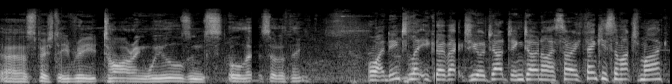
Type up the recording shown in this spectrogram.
uh, especially retiring wheels and all that sort of thing. Oh, I need to let you go back to your judging, don't I? Sorry. Thank you so much, Mike.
